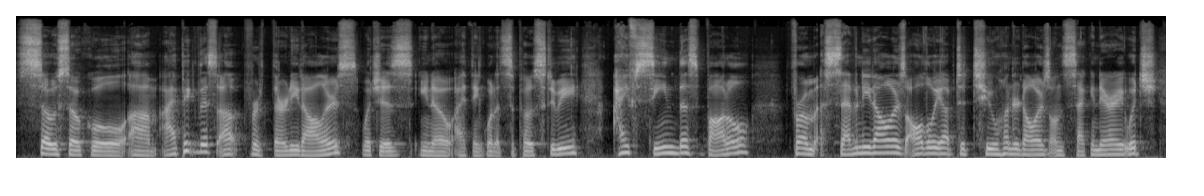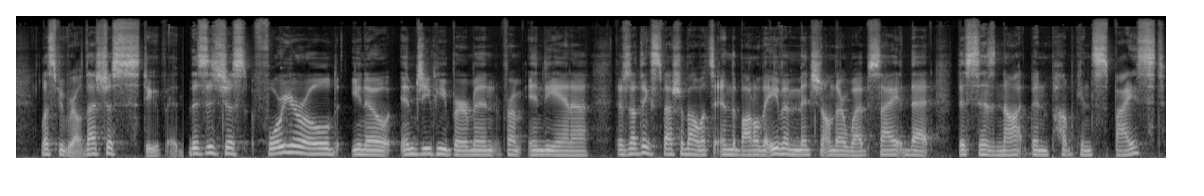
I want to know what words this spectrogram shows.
So so cool. Um, I picked this up for thirty dollars, which is you know I think what it's supposed to be. I've seen this bottle from $70 all the way up to $200 on secondary, which let's be real, that's just stupid. This is just four year old, you know, MGP bourbon from Indiana. There's nothing special about what's in the bottle. They even mention on their website that this has not been pumpkin spiced.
